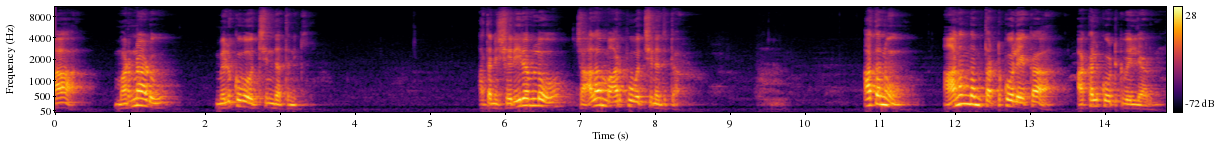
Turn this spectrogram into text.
ఆ మర్నాడు మెలకువ వచ్చింది అతనికి అతని శరీరంలో చాలా మార్పు వచ్చినదిట. అతను ఆనందం తట్టుకోలేక అకల్కోట్కి వెళ్ళాడు.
